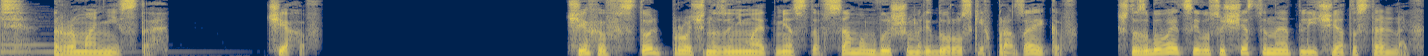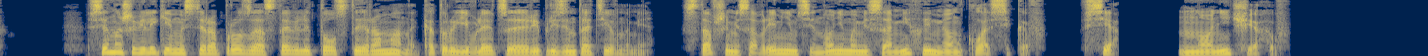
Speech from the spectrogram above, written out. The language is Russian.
Путь романиста. Чехов. Чехов столь прочно занимает место в самом высшем ряду русских прозаиков, что забывается его существенное отличие от остальных. Все наши великие мастера прозы оставили толстые романы, которые являются репрезентативными, ставшими со временем синонимами самих имен классиков. Все. Но не Чехов.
